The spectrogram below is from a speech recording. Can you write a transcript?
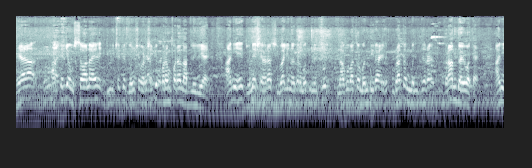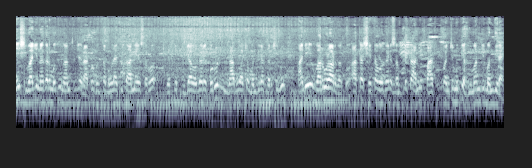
ह्या आत्ताच्या उत्सवाला आहे दीडशे ते दोनशे वर्षाची परंपरा लाभलेली आहे. आणि हे जुने शहरात शिवाजीनगरमधून इथून नागोबाचं मंदिर आहे हे पुरातन मंदिर आहे ग्रामदैवत आहे. आणि हे शिवाजीनगरमधून आमचं जे राठोडचं बंगला आहे तिथं आम्ही हे सर्व याची पूजा वगैरे करून नागोबाच्या मंदिरात दर्शन आणि वारुळावर जातो. आता शेतं वगैरे संपले तर आम्ही पाच पंचमुखी हनुमानजी मंदिर आहे.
